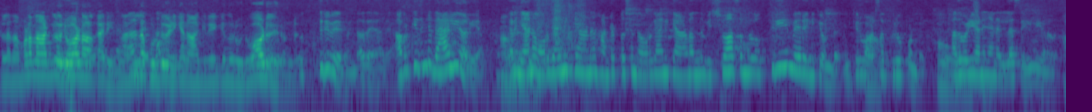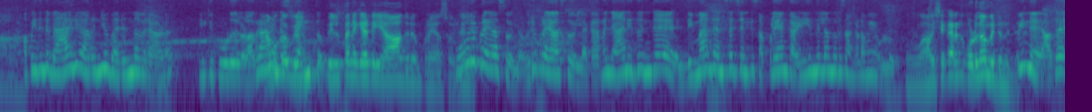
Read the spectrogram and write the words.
അല്ല നമ്മുടെ നാട്ടിൽ ഒരുപാട് ആൾക്കാർ നല്ല ഫുഡ് കഴിക്കാൻ ആഗ്രഹിക്കുന്നവർ ഒരുപാട് പേരുണ്ട്. ഒത്തിരി പേരുണ്ട്. അതെ അതെ. അവർക്ക് ഇതിന്റെ വാല്യൂ അറിയാം. കാരണം ഞാൻ ഓർഗാനിക് ആണ് ഹൺഡ്രഡ് പെർസെന്റ് ഓർഗാനിക് ആണെന്ന് വിശ്വാസമുള്ള ഒത്തിരിയും പേര് എനിക്കുണ്ട്. എനിക്കൊരു വാട്സ്ആപ്പ് ഗ്രൂപ്പ് ഉണ്ട്. അതുവഴിയാണ് ഞാൻ എല്ലാം സെയിൽ ചെയ്യണത്. അപ്പൊ ഇതിന്റെ വാല്യൂ അറിഞ്ഞു വരുന്നവരാണ് എനിക്ക് കൂടുതലുള്ള. അവരാണ് സ്ട്രെങ്ത് വിൽപ്പനയ്ക്കായിട്ട് യാതൊരു പ്രയാസവും ഒരു പ്രയാസമില്ല ഒരു പ്രയാസമില്ല കാരണം ഞാൻ ഇതിന്റെ ഡിമാൻഡ് അനുസരിച്ച് എനിക്ക് സപ്ലൈ ചെയ്യാൻ കഴിയുന്നില്ല എന്നൊരു സങ്കടമേ ഉള്ളൂ. ആവശ്യക്കാർക്ക് കൊടുക്കാൻ പറ്റുന്നില്ല. പിന്നെ അതെ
